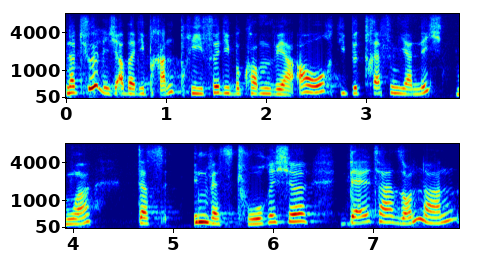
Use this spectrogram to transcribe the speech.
Natürlich, aber die Brandbriefe, die bekommen wir auch, die betreffen ja nicht nur das investorische Delta, sondern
